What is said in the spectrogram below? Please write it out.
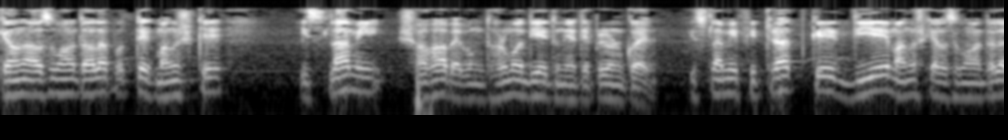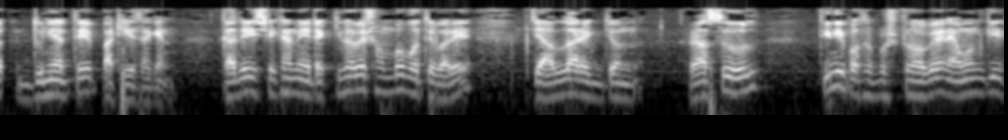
কেননা আল্লাহ সুহামতাল্লাহ প্রত্যেক মানুষকে ইসলামী স্বভাব এবং ধর্ম দিয়ে দুনিয়াতে প্রেরণ করেন। ইসলামী ফিতরাতকে দিয়ে মানুষকে আল্লাহ সুহামতাল্লাহ দুনিয়াতে পাঠিয়ে থাকেন। কাজেই সেখানে এটা কীভাবে সম্ভব হতে পারে যে আল্লাহর একজন রাসুল তিনি পথভ্রষ্ট হবেন, এমনকি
